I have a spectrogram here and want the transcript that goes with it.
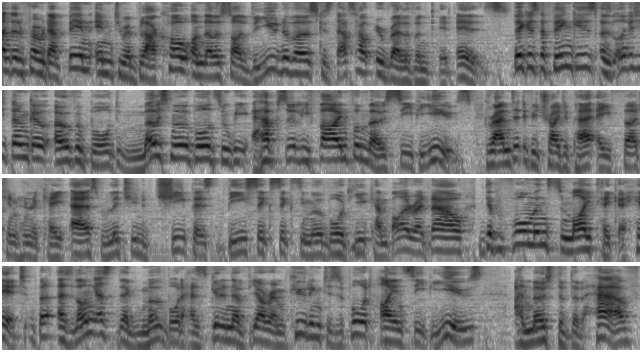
and then throw that bin into a black hole on the other side of the universe because that's how irrelevant it is. Because the thing is, as long as you don't go overboard, most motherboards will be absolutely fine for most CPUs. Granted, if you try to pair a 1300KS with literally the cheapest B660 motherboard you can buy right now, the performance might take a hit, but as long as the motherboard has good enough VRM cooling to support high-end CPUs, and most of them have,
